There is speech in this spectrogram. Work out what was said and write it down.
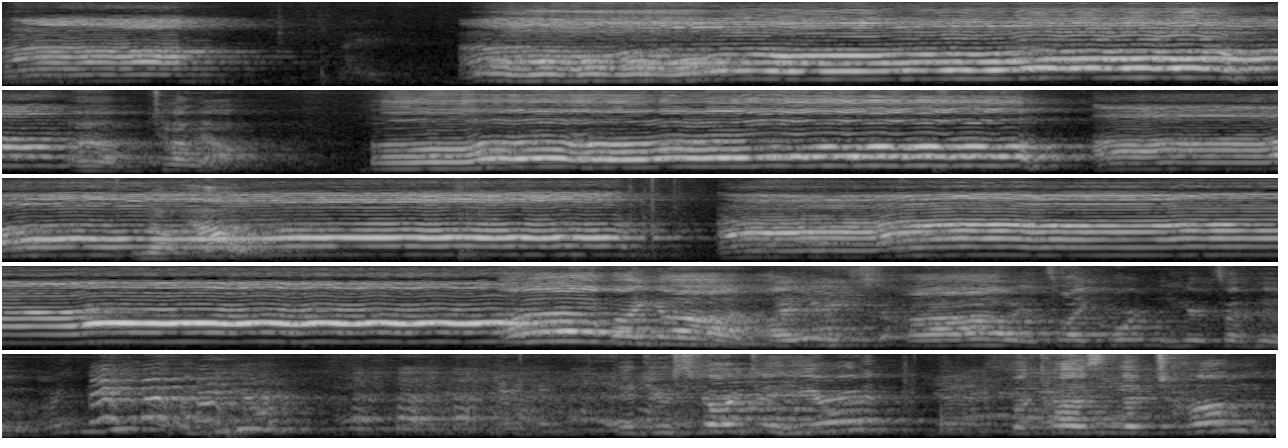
ah, oh, uh, God! It's, oh, it's like Horton hears a who. I knew, I knew. Did you start to hear it? Because the tongue,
